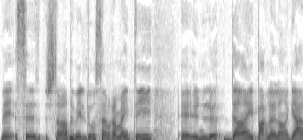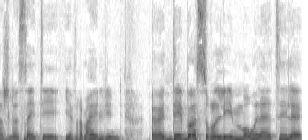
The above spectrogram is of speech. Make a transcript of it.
Mais justement 2012, ça a vraiment été une lutte dans et par le langage. Là, ça a mm. été, il y a vraiment eu un débat sur les mots là tu sais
